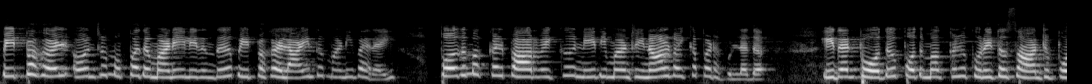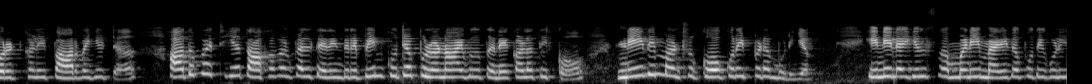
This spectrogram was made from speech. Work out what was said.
பிற்பகல் ஒன்று முப்பது மணியிலிருந்து பிற்பகல் ஐந்து மணி வரை பொதுமக்கள் பார்வைக்கு நீதிமன்றினால் வைக்கப்பட உள்ளது இதன்போது பொதுமக்கள் குறித்த சான்று பொருட்களை பார்வையிட்டு அது பற்றிய தகவல்கள் தெரிந்திருப்பின் குற்றப்புலனாய்வு திணைக்களத்திற்கோ நீதிமன்றக்கோ குறிப்பிட முடியும். இந்நிலையில் செம்மணி மனித புதைகுழி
